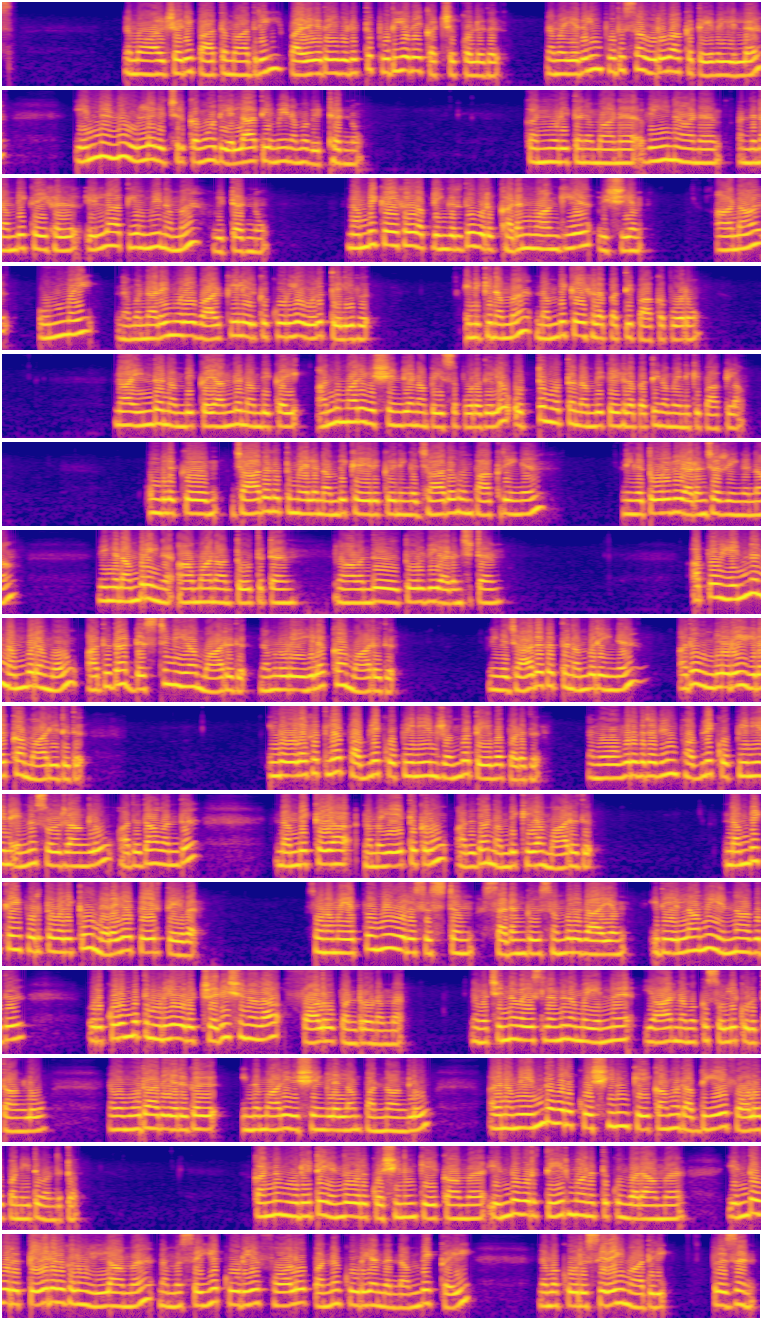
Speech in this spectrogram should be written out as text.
நம்ம ஆல்ரெடி பார்த்த மாதிரி பழையதை விடுத்து புதியதை கற்றுக்கொள்ளுதல். நம்ம எதையும் புதுசா உருவாக்க தேவையில்லை. என்னென்ன உள்ள வச்சிருக்கோமோ அது எல்லாத்தையுமே நம்ம விட்டுடணும் கண்மூடித்தனமான வீணான அந்த நம்பிக்கைகள் எல்லாத்தையுமே நம்ம விட்டுடணும் நம்பிக்கைகள் அப்படிங்கிறது ஒரு கடன் வாங்கிய விஷயம். ஆனால் உண்மை நம்ம நடைமுறை வாழ்க்கையில் இருக்கக்கூடிய ஒரு தெளிவு. இன்னைக்கு நம்ம நம்பிக்கைகளை பத்தி பார்க்க போறோம். நான் இந்த நம்பிக்கை அந்த நம்பிக்கை அந்த மாதிரி விஷயங்களை நான் பேச போறது இல்ல ஒட்டுமொத்த நம்பிக்கைகளை பத்தி நம்ம இன்னைக்கு பார்க்கலாம். உங்களுக்கு ஜாதகத்து மேல நம்பிக்கை இருக்கு. நீங்க ஜாதகம் பாக்குறீங்க நீங்க தோல்வி அடைஞ்சிடுறீங்கன்னா நீங்க நம்புறீங்க ஆமா நான் தோத்துட்டேன். நான் வந்து தோல்வி அடைஞ்சிட்டேன். அப்போ என்ன நம்புறமோ அதுதான் டெஸ்டினியா மாறுது. நம்மளுடைய இலக்கா மாறுது. நீங்க ஜாதகத்தை நம்புறீங்க அது உங்களுடைய இலக்கா மாறிடுது. இந்த உலகத்துல பப்ளிக் ஒப்பீனியன் ரொம்ப தேவைப்படுது. நம்ம ஒவ்வொரு தடவையும் பப்ளிக் ஒப்பீனியன் என்ன சொல்றாங்களோ அதுதான் வந்து நம்பிக்கையா நம்ம ஏத்துக்கிறோம் அதுதான் நம்பிக்கையா மாறுது. நம்பிக்கை பொறுத்த வரைக்கும் நிறைய பேர் தேவை. ஸோ நம்ம எப்பவுமே ஒரு சிஸ்டம் சடங்கு சம்பிரதாயம் இது எல்லாமே என்ன ஆகுது? ஒரு குடும்பத்தினுடைய ஒரு ட்ரெடிஷனலா ஃபாலோ பண்றோம் நம்ம. நம்ம சின்ன வயசுலேருந்து நம்ம என்ன யார் நமக்கு சொல்லி கொடுத்தாங்களோ நம்ம மூதாதையர்கள் இந்த மாதிரி விஷயங்கள் எல்லாம் பண்ணாங்களோ அதை நம்ம எந்த ஒரு கொஷினும் கேட்காம அதை அப்படியே ஃபாலோ பண்ணிட்டு வந்துட்டோம். கண்ணை மூடிட்டு எந்த ஒரு கொஷினும் கேட்காம எந்த ஒரு தீர்மானத்துக்கும் வராம எந்த ஒரு தேடல்களும் இல்லாம நம்ம செய்யக்கூடிய ஃபாலோ பண்ணக்கூடிய அந்த நம்பிக்கை நமக்கு ஒரு சிறை மாதிரி பிரசன்ட்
